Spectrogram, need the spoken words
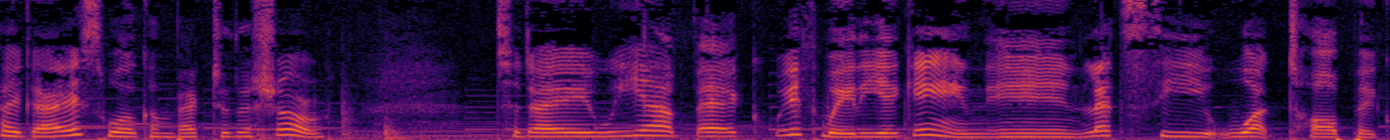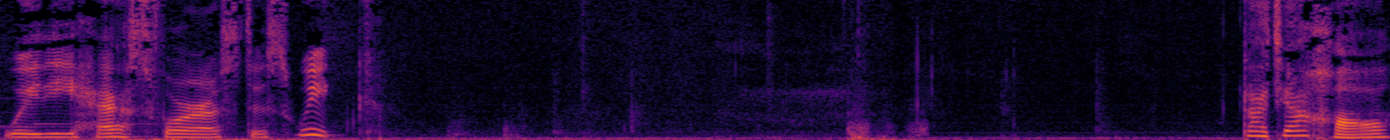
Hi guys, welcome back to the show. Today we are back with Wadey again, and let's see what topic Wadey has for us this week. 大家好，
